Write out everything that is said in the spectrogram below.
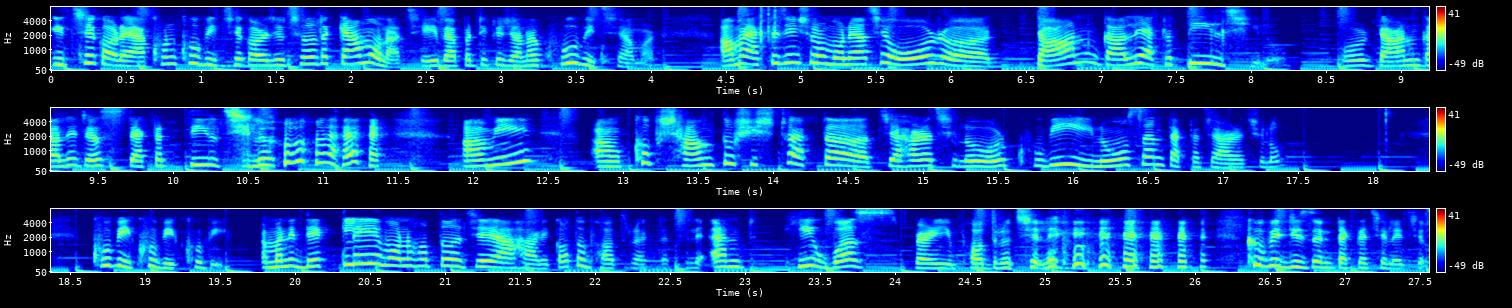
ইচ্ছে করে, এখন খুব ইচ্ছে করে যে ছেলেটা কেমন আছে? এই ব্যাপারটা একটু জানার খুব ইচ্ছে আমার। আমার একটা জিনিস ওর মনে আছে, ওর ডান গালে একটা তিল ছিল। ওর ডান গালে জাস্ট একটা তিল ছিল। আমি খুব শান্তশিষ্ট একটা চেহারা ছিল ওর, খুবই ইনোসেন্ট একটা চেহারা ছিল। খুবই খুবই খুবই। মানে দেখলেই মনে হতো যে, আহারে, কত ভদ্র একটা ছেলে। অ্যান্ড হি ওয়াজ ভেরি ভদ্র ছেলে। খুবই ডিসেন্ট একটা ছেলে ছিল।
